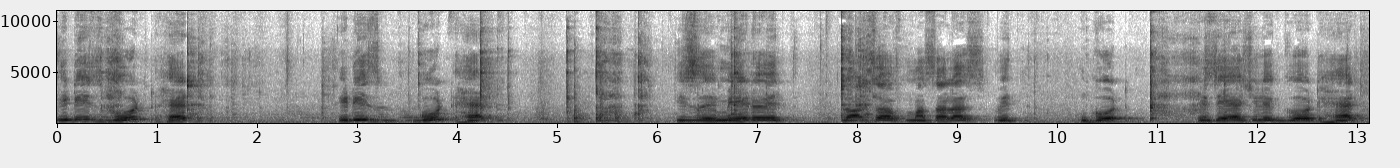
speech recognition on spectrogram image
it is goat head. It is goat head. Is made with lots of masalas with goat. Is actually goat head.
